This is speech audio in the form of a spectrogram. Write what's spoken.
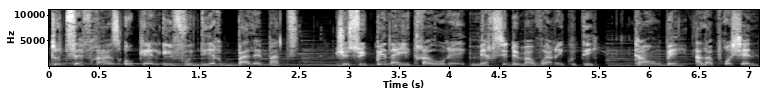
toutes ces phrases auxquelles il faut dire bas les pattes. Je suis Penaï Traoré, merci de m'avoir écouté. Kaoubé, à la prochaine.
